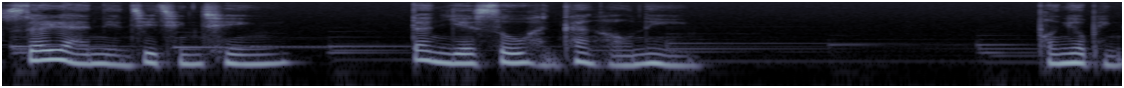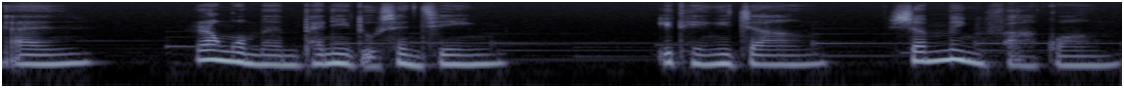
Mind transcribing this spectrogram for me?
虽然年纪轻轻，但耶稣很看好你。朋友平安，让我们陪你读圣经，一天一章，生命发光。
